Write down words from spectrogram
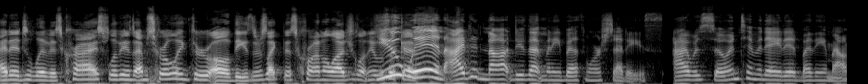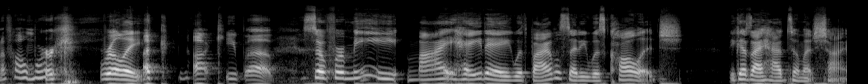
I did to live as Christ, Philippians. I'm scrolling through all of these. There's like this chronological. And it was You like win. I did not do that many Beth Moore studies. I was so intimidated by the amount of homework. Really? I could not keep up. So for me, my heyday with Bible study was college because I had so much time.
